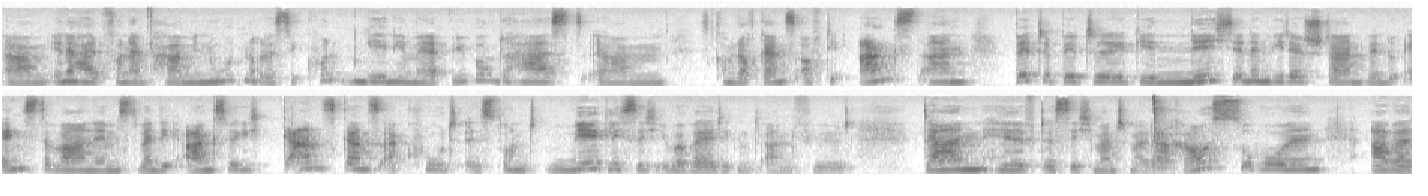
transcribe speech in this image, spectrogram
ähm, innerhalb von ein paar Minuten oder Sekunden gehen, je mehr Übung du hast. Ähm, es kommt auch ganz auf die Angst an. Bitte, bitte geh nicht in den Widerstand, wenn du Ängste wahrnimmst, wenn die Angst wirklich ganz, ganz akut ist und wirklich sich überwältigend anfühlt dann hilft es sich manchmal da rauszuholen. Aber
